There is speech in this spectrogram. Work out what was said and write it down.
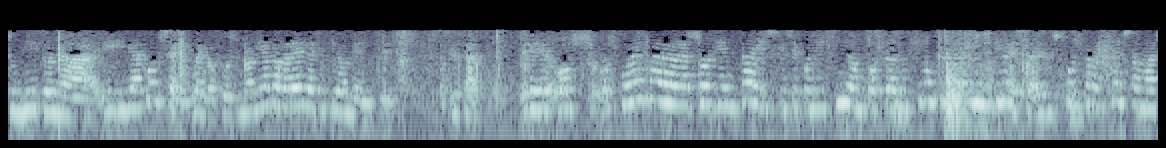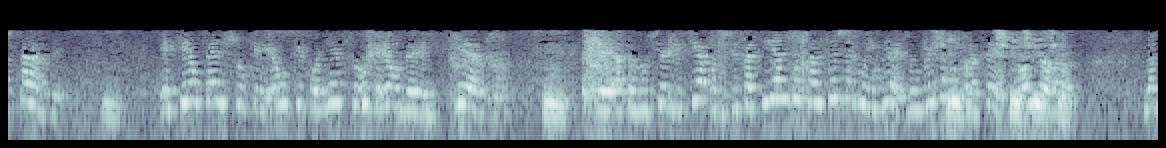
sumido na e acousei, bueno, pois María Ría do efectivamente exacto eh, os, os poemas orientais que se coñecían por traducción primeiro inglesa e despois francesa máis tarde mm. e que eu penso que eu que coñezo é o de izquierdo mm. eh, a traducción de izquierdo que se facían do francés e do inglés do inglés sí, do francés sí, non, sí, do, sí. Non,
